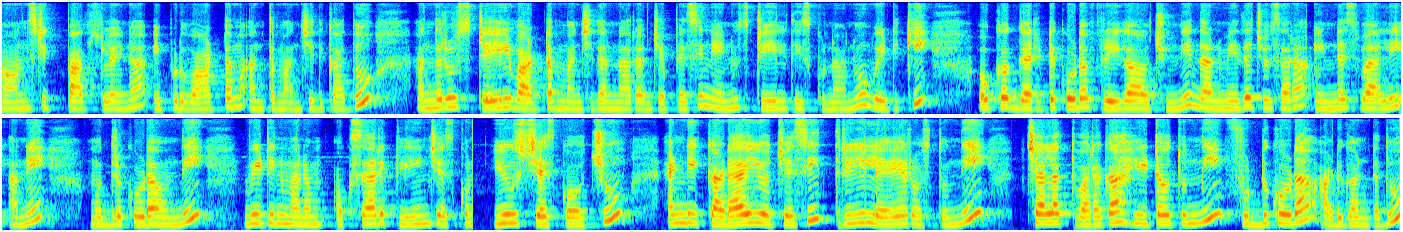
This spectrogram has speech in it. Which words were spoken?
నాన్ స్టిక్ పాత్రలైనా ఇప్పుడు వాడటం అంత మంచిది కాదు. అందరూ స్టీల్ వాడటం మంచిదన్నారని చెప్పేసి నేను స్టీల్ తీసుకున్నాను. వీటికి ఒక గరిటె కూడా ఫ్రీగా వచ్చింది. దాని మీద చూసారా? ఇండస్ వ్యాలీ అనే ముద్ర కూడా ఉంది. వీటిని మనం ఒకసారి క్లీన్ చేసుకుని యూస్ చేసుకోవచ్చు. అండ్ ఈ కడాయి వచ్చేసి త్రీ లేయర్ వస్తుంది. చాలా త్వరగా హీట్ అవుతుంది. ఫుడ్ కూడా అడుగంటదు.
